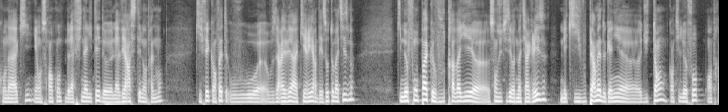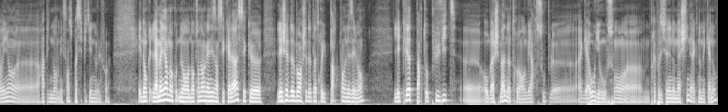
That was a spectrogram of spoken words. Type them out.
qu'on a acquis et on se rend compte de la finalité, de la véracité de l'entraînement qui fait qu'en fait vous, euh, vous arrivez à acquérir des automatismes qui ne font pas que vous travaillez euh, sans utiliser votre matière grise, mais qui vous permettent de gagner euh, du temps quand il le faut en travaillant rapidement, mais sans se précipiter une nouvelle fois. Et donc la manière dont, on organise dans ces cas-là, c'est que les chefs de bord, chefs de patrouille partent prendre les éléments, les pilotes partent au plus vite au Bachman, notre hangar souple à Gao, où sont prépositionnées nos machines avec nos mécanos.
